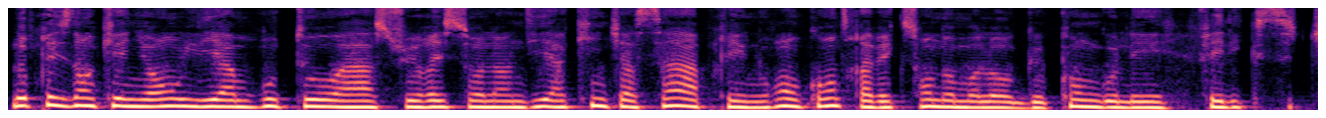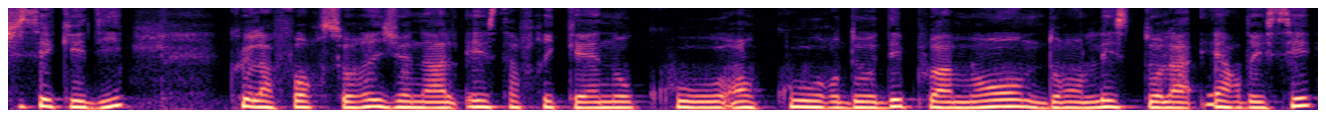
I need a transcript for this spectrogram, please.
Le président kenyan William Ruto a assuré ce lundi à Kinshasa, après une rencontre avec son homologue congolais Félix Tshisekedi, que la force régionale est-africaine en cours de déploiement dans l'est de la RDC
